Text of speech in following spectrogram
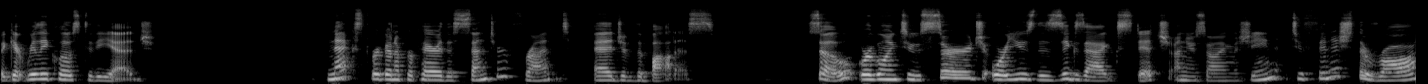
but get really close to the edge. Next, we're going to prepare the center front edge of the bodice. So we're going to serge or use the zigzag stitch on your sewing machine to finish the raw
